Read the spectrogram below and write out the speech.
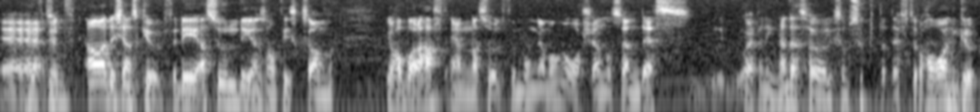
Häftigt. så, ja, det känns kul för det Azul det är en sån fisk som jag har bara haft en Azul för många, många år sedan och sen dess och även innan dess har jag liksom suktat efter att ha en grupp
